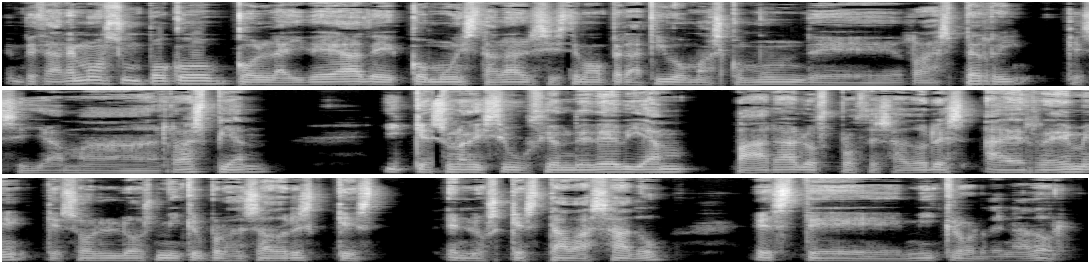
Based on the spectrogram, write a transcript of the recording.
Empezaremos un poco con la idea de cómo instalar el sistema operativo más común de Raspberry, que se llama Raspbian, y que es una distribución de Debian para los procesadores ARM, que son los microprocesadores que en los que está basado este microordenador.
